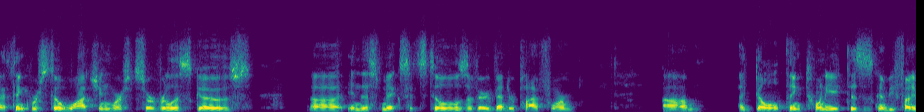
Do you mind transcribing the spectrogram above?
I think we're still watching where serverless goes uh, in this mix. It still is a very vendor platform. Um, I don't think 28. This is going to be funny,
